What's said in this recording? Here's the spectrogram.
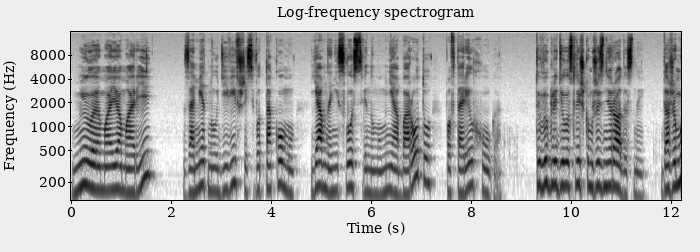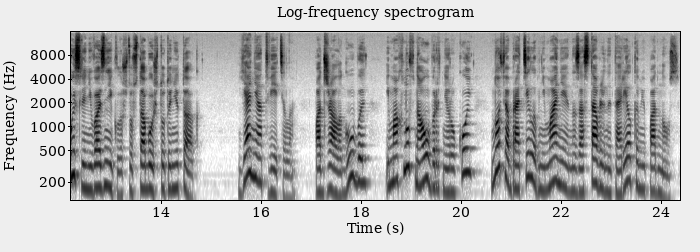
«Милая моя Мари?» Заметно удивившись вот такому явно несвойственному мне обороту, повторил Хуга. «Ты выглядела слишком жизнерадостной. Даже мысли не возникло, что с тобой что-то не так». Я не ответила, поджала губы и, махнув на оборотня рукой, вновь обратила внимание на заставленный тарелками поднос.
